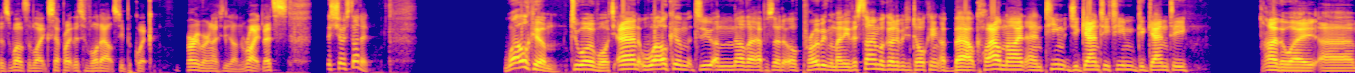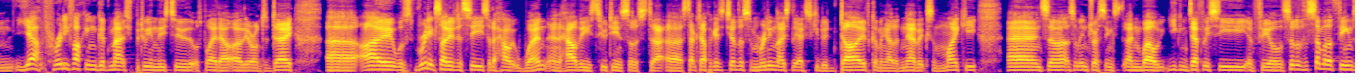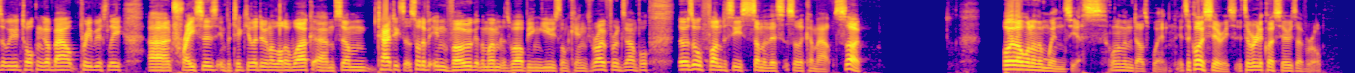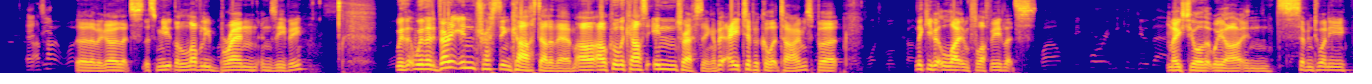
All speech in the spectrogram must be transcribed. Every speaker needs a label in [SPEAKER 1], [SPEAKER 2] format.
[SPEAKER 1] as well to like separate this VOD out super quick. Very, very nicely done. Right, let's this show started. Welcome to Overwatch and welcome to another episode of Probing the Many. This time we're going to be talking about Cloud9 and Team Gigantti, Team Gigantti, Either way, um, yeah, pretty fucking good match between these two that was played out earlier on today. Uh, I was really excited to see sort of how it went and how these two teams sort of st uh, stacked up against each other. Some really nicely executed dive coming out of Nevix and Mikey, and some some interesting and well, you can definitely see and feel sort of some of the themes that we were talking about previously. Uh, Tracers in particular doing a lot of work. Um, some tactics that are sort of in vogue at the moment as well, being used on Kings Row, for example. So it was all fun to see some of this sort of come out. So. Spoiler, one of them wins, yes. One of them does win. It's a close series. It's a really close series overall. So there we go. Let's let's mute the lovely Bren and ZP. With, with a very interesting cast out of them. I'll, I'll call the cast interesting. A bit atypical at times, but they keep it light and fluffy. Let's make sure that we are in 720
